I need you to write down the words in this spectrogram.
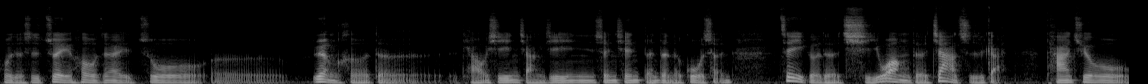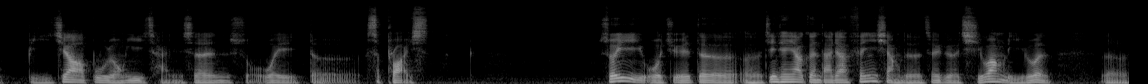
或者是最后在做呃任何的调薪、奖金、升迁等等的过程，这个的期望的价值感，它就比较不容易产生所谓的 surprise。所以我觉得，呃，今天要跟大家分享的这个期望理论，呃，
